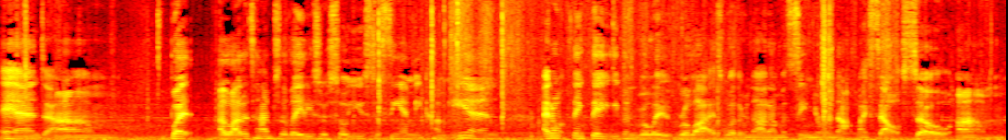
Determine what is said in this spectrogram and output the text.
And um, but a lot of times the ladies are so used to seeing me come in I don't think they even really realize whether or not I'm a senior or not myself. So um,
